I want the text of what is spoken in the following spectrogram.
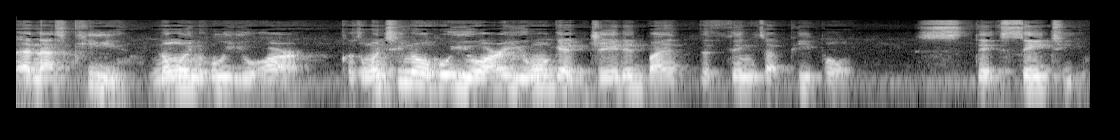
and that's key, knowing who you are. Because once you know who you are, you won't get jaded by the things that people st- say to you.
